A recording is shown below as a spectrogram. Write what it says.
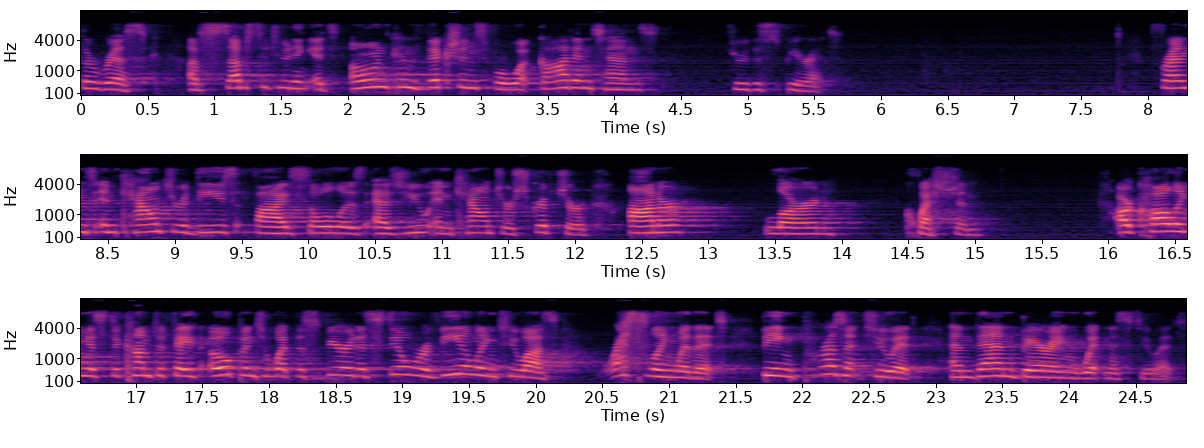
the risk of substituting its own convictions for what God intends through the Spirit. Friends, encounter these five solas as you encounter Scripture honor, learn, question. Our calling is to come to faith open to what the Spirit is still revealing to us, wrestling with it, being present to it, and then bearing witness to it.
